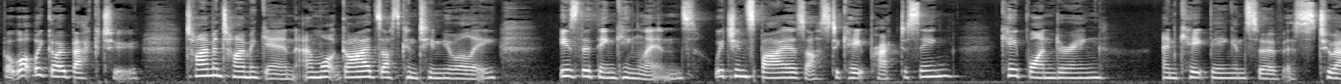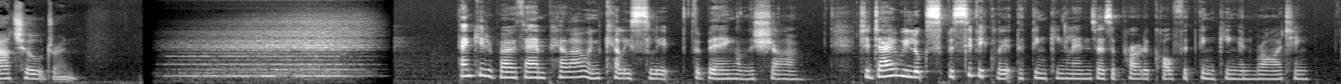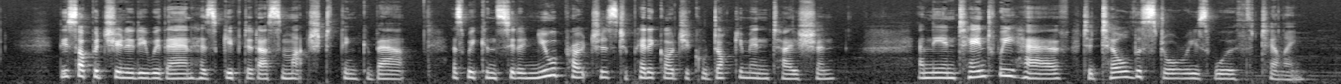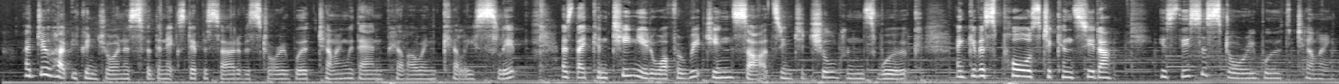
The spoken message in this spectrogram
But what we go back to, time and time again, and what guides us continually, is the thinking lens, which inspires us to keep practicing, keep wondering, and keep being in service to our children. Thank you to both Anne Pelo and Kelly Slip for being on the show. Today we look specifically at the thinking lens as a protocol for thinking and writing. This opportunity with Anne has gifted us much to think about as we consider new approaches to pedagogical documentation and the intent we have to tell the stories worth telling. I do hope you can join us for the next episode of A Story Worth Telling with Anne Pelo and Kelly Slip as they continue to offer rich insights into children's work and give us pause to consider is this a story worth telling?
